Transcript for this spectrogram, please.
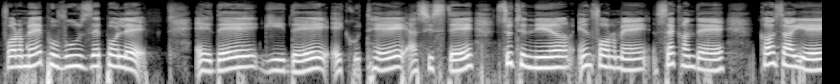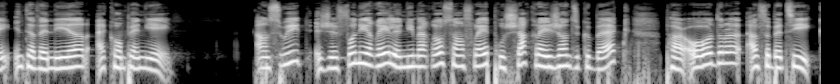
Formé pour vous épauler aider, guider, écouter, assister, soutenir, informer, seconder, conseiller, intervenir, accompagner. Ensuite, je fournirai le numéro sans frais pour chaque région du Québec par ordre alphabétique.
